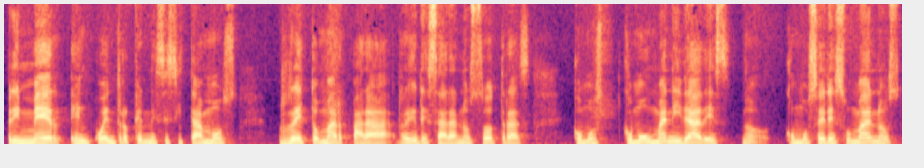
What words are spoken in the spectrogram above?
primer encuentro que necesitamos retomar para regresar a nosotras como, como humanidades, ¿no? como seres humanos,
